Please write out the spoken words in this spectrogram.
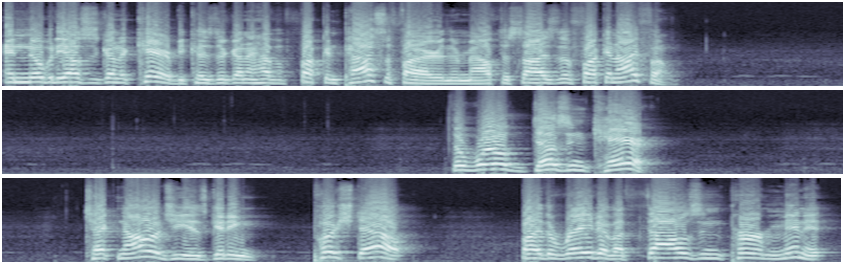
and nobody else is going to care because they're going to have a fucking pacifier in their mouth the size of a fucking iPhone? The world doesn't care. Technology is getting pushed out by the rate of a thousand per minute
